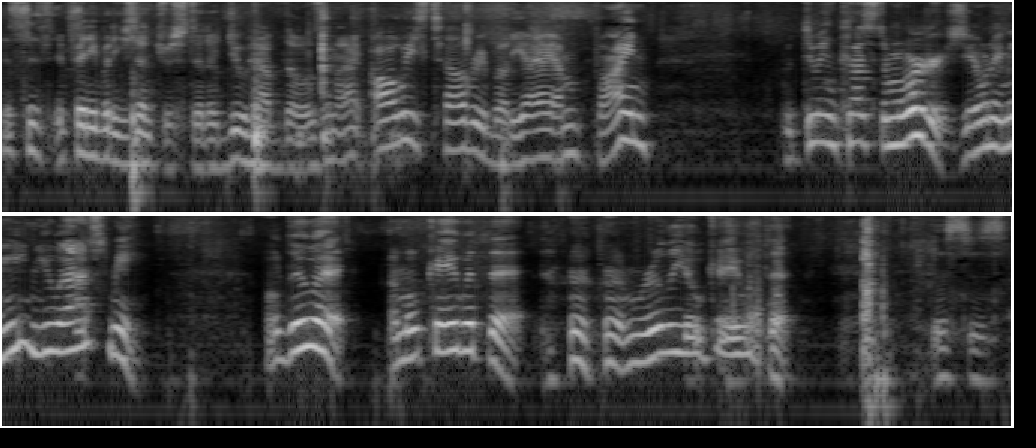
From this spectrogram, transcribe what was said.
This is, if anybody's interested, I do have those. And I always tell everybody, I am fine with doing custom orders. You know what I mean? You ask me. I'll do it. I'm okay with it. I'm really okay with it. This is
